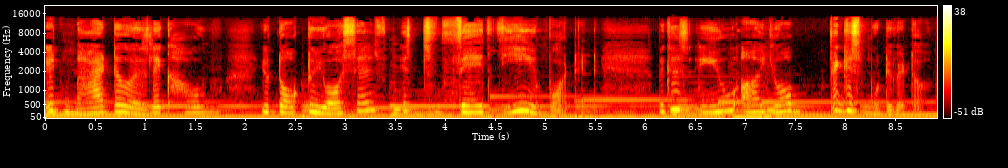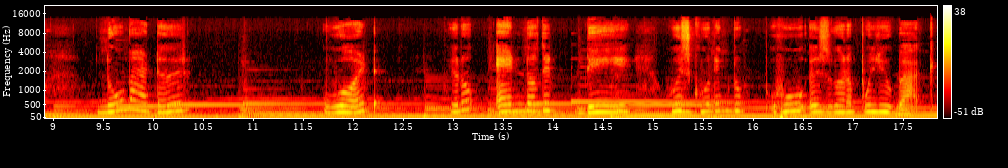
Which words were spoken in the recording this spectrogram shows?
it matters. Like how you talk to yourself it's very important. Because you are your biggest motivator. No matter what you know end of the day who is going to who is gonna pull you back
